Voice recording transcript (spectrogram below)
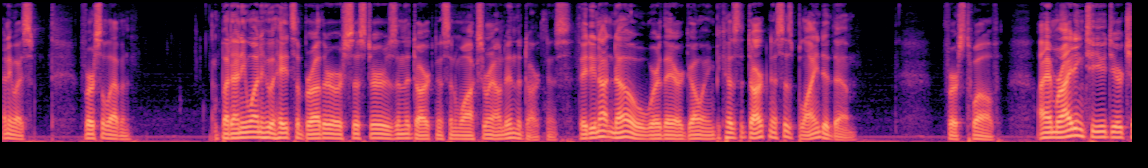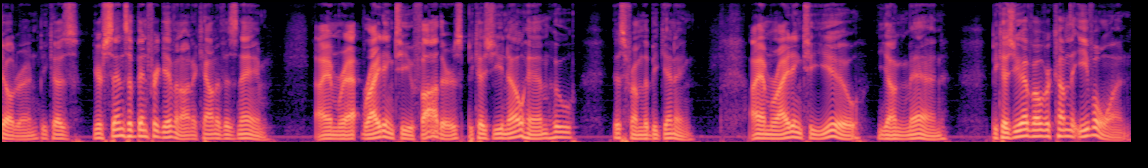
Anyways, verse 11. But anyone who hates a brother or sister is in the darkness and walks around in the darkness. They do not know where they are going because the darkness has blinded them. Verse 12. I am writing to you, dear children, because your sins have been forgiven on account of his name. I am ra- writing to you, fathers, because you know him who is from the beginning. I am writing to you, young men, because you have overcome the evil one.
